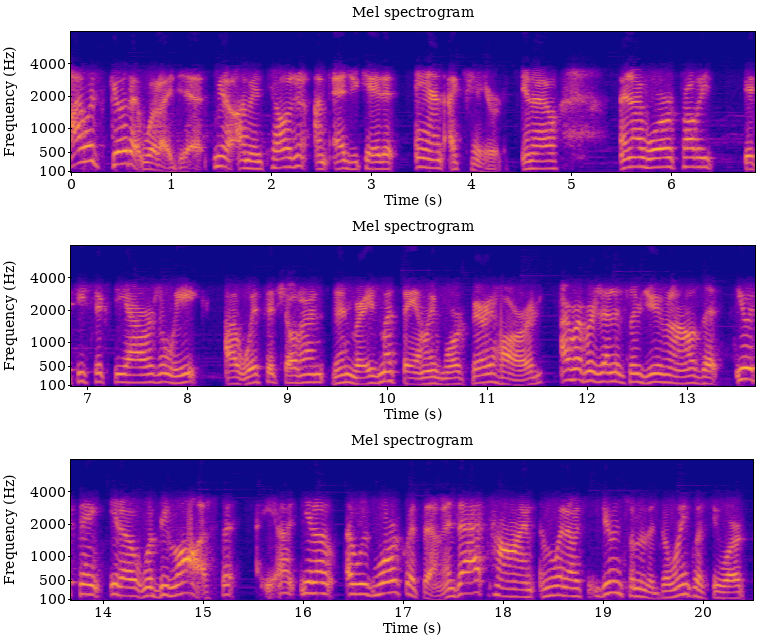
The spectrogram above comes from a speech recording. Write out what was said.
I was good at what I did. You know, I'm intelligent, I'm educated, and I cared, you know. And I worked probably 50, 60 hours a week uh, with the children, then raised my family, worked very hard. I represented some juveniles that you would think, you know, would be lost, but, uh, you know, I would work with them. At that time, when I was doing some of the delinquency work,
